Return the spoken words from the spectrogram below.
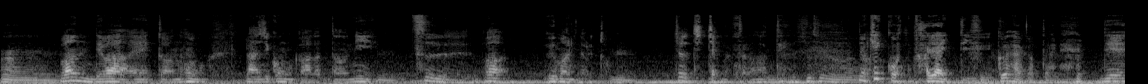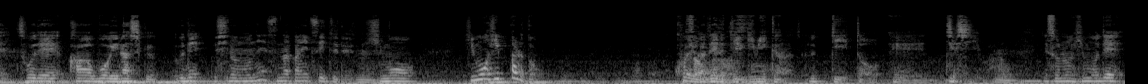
ううん。ワンでは、えーっとあのラジコンカーだったのに、うん。ツーは馬に乗ると、うん。ちょっとちっちゃくなったなって。うん。でも結構速いっていう。すっごい早かったよね。でそこでカウボーイらしく腕後ろのね背中についてるうん。紐、紐を引っ張ると声が出るっていうギミックなんです。ウッディと、えージェシーは、うんでその紐で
